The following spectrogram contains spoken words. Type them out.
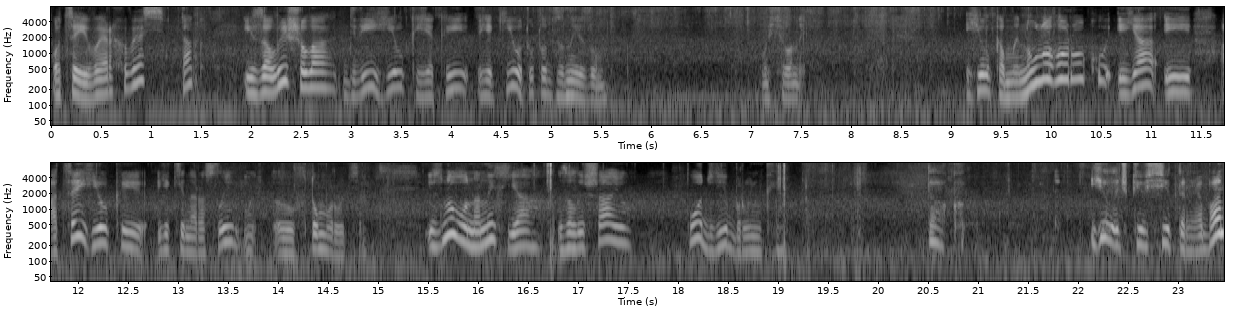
оцей верх весь, так, і залишила дві гілки, які, які отут от знизу. Ось вони. Гілка минулого року, і я, і, а це гілки, які наросли е, в тому році. І знову на них я залишаю по дві бруньки. Так, гілочки всі треба.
